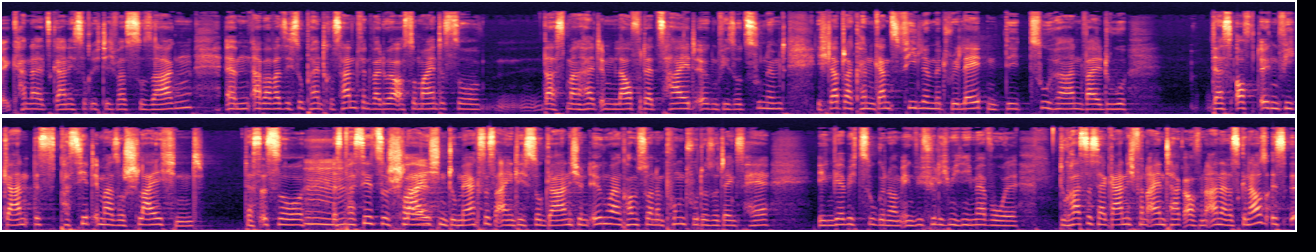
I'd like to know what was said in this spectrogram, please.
Ich kann da jetzt gar nicht so richtig was zu sagen. Ähm, aber was ich super interessant finde, weil du ja auch so meintest, so, dass man halt im Laufe der Zeit irgendwie so zunimmt. Ich glaube, da können ganz viele mit relaten, die zuhören, weil du das oft irgendwie gar nicht, das passiert immer so schleichend. Das ist so, mm, es passiert so schleichend, du merkst es eigentlich so gar nicht und irgendwann kommst du an einen Punkt, wo du so denkst, hä, irgendwie habe ich zugenommen, irgendwie fühle ich mich nicht mehr wohl. Du hast es ja gar nicht von einem Tag auf den anderen. Das ist genauso, ist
